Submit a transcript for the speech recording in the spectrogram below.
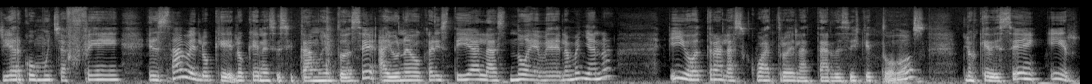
llegar con mucha fe. Él sabe lo que, lo que necesitamos. Entonces, hay una Eucaristía a las 9 de la mañana y otra a las 4 de la tarde. Así que todos los que deseen ir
